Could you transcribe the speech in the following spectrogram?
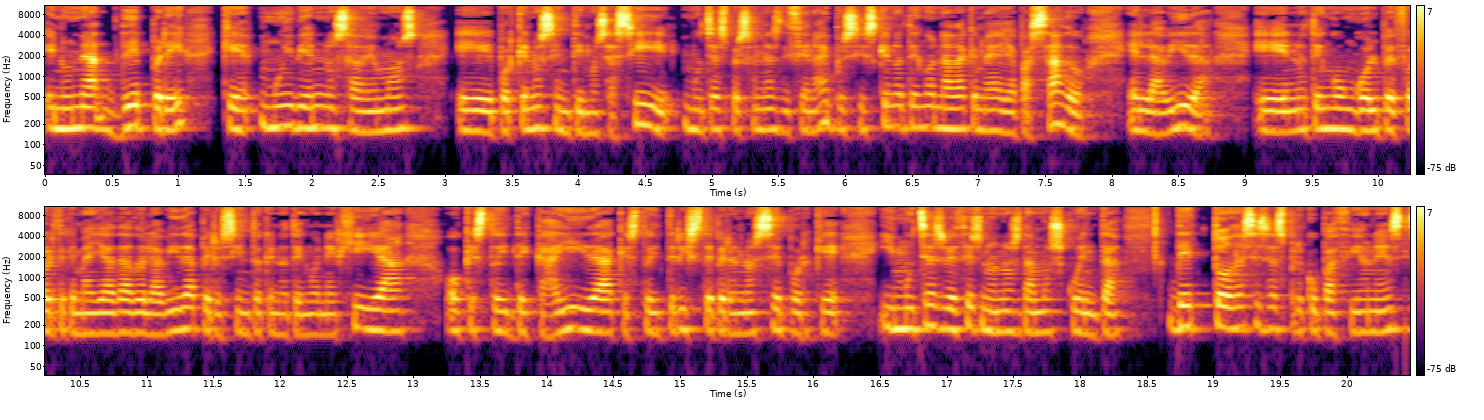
en una depre que muy bien no sabemos eh, por qué nos sentimos así. Muchas personas dicen, ay, pues si es que no tengo nada que me haya pasado en la vida, eh, no tengo un golpe fuerte que me haya dado la vida, pero siento que no tengo energía o que estoy decaída, que estoy triste, pero no sé por qué. Y muchas veces no nos damos cuenta de todas esas preocupaciones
